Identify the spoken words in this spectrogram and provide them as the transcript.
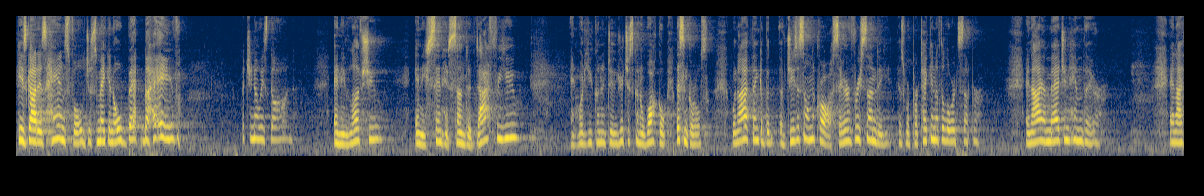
He's got his hands full just making old Beck behave. But you know, He's God, and He loves you, and He sent His Son to die for you, and what are you going to do? You're just going to walk over. Listen, girls, when I think of, the, of Jesus on the cross every Sunday as we're partaking of the Lord's Supper, and I imagine him there, And I,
